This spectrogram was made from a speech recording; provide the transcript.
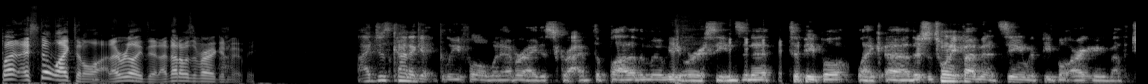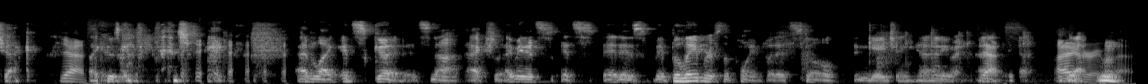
But I still liked it a lot. I really did. I thought it was a very good movie. I just kind of get gleeful whenever I describe the plot of the movie or scenes in it to people. Like, uh, there's a 25 minute scene with people arguing about the check, Yes. like who's going to be check, and like it's good. It's not actually. I mean, it's it's it is it belabors the point, but it's still engaging. Yeah, anyway. uh, Yes. yeah. I Yeah. agree with that.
